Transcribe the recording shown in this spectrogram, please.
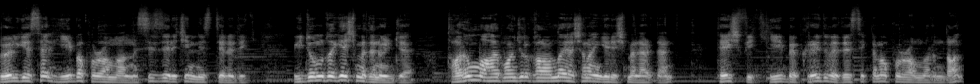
bölgesel hibe programlarını sizler için listeledik. Videomuza geçmeden önce tarım ve hayvancılık alanında yaşanan gelişmelerden, teşvik, hibe, kredi ve destekleme programlarından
